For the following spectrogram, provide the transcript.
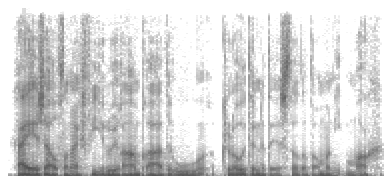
Ga je jezelf dan echt vier uur aanpraten hoe kloten het is dat dat allemaal niet mag?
